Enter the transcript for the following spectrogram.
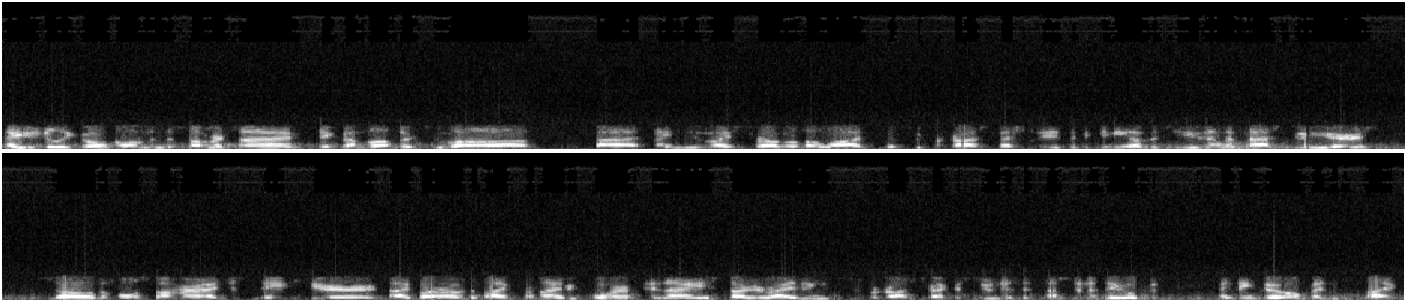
I usually go home in the summertime, take a month or two off. But I knew I struggled a lot with Supercross, especially at the beginning of the season, the past two years. So the whole summer I just stayed here. I borrowed a bike from IB Corp, and I started riding Supercross track as soon as as soon as they opened. I think they opened like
